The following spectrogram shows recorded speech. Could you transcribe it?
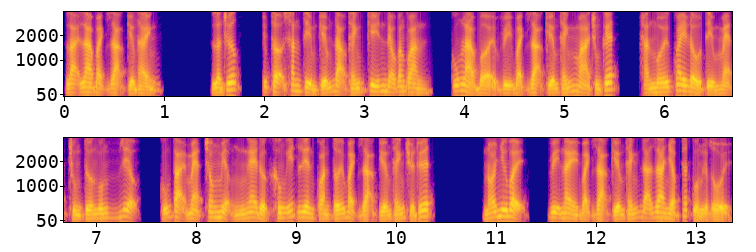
Lại là bạch dạ kiếm thánh. Lần trước tiệp thợ săn tìm kiếm đạo thánh kín đeo băng quan, cũng là bởi vì bạch dạ kiếm thánh mà chung kết, hắn mới quay đầu tìm mẹ trung tướng uống rượu, cũng tại mẹ trong miệng nghe được không ít liên quan tới bạch dạ kiếm thánh truyền thuyết nói như vậy, vị này bạch dạ kiếm thánh đã gia nhập thất cuồng liệt rồi.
